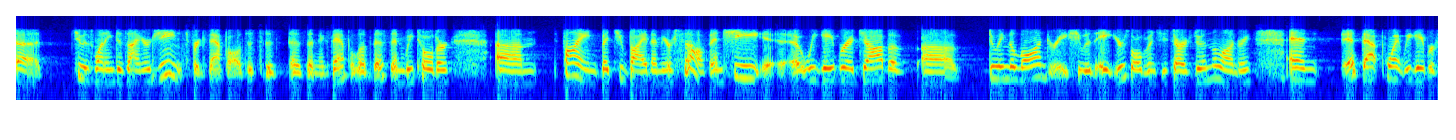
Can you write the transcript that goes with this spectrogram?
Uh, she was wanting designer jeans, for example, just as, as an example of this, and we told her, um, "Fine, but you buy them yourself." And she, uh, we gave her a job of uh, doing the laundry. She was eight years old when she started doing the laundry, and at that point we gave her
